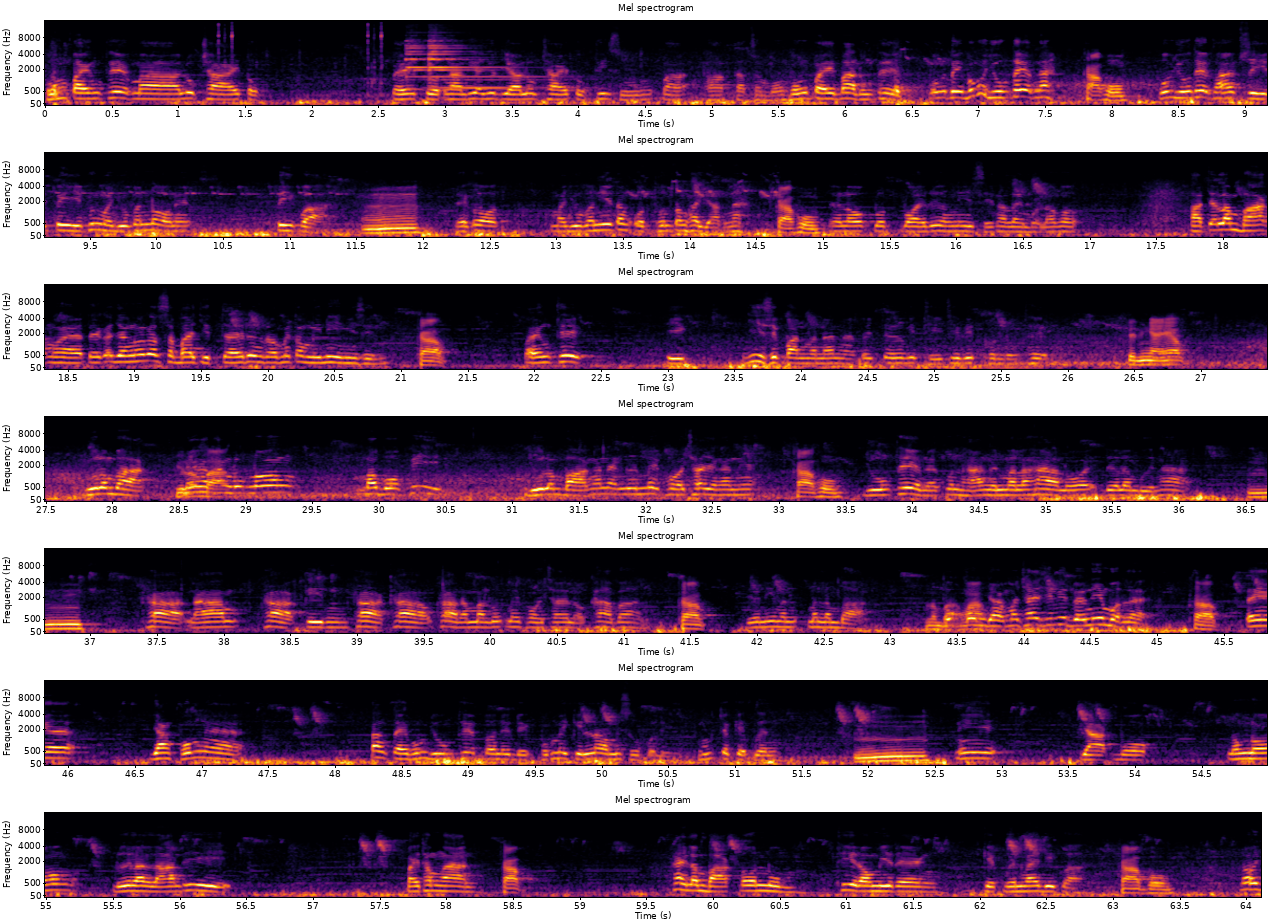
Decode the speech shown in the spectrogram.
ผมไปกรุงเทพมาลูกชายตก ไปตรวจงานที่อยุธยาลูกชายตกที่สูงผ่าผ่าตัดสมองผมไปบ้านกรุงเทพปกติผมก็อยู่กรุงเทพนะครับผมผมอยู่กรุงเทพ34ปีเพิ่งมาอยู่บ้านนอกเนี่ยปีกว่า อืมแต่ก็มาอยู่วันนี้ต้องอดทนต้องขยันนะครับผมแล้วเราปลดปล่อยเรื่องหนี้สินอะไรหมดแล้วก็อาจจะลำบากหน่อยแต่ก็อยังน้อยก็สบายจิตใจเรื่องเราไม่ต้องมีหนี้มีสินครับ ไปกรุงเทพอีก 20 วันวันนั้นนะไปเจอวิถีชีวิตคนกรุงเทพเป็นไงครับ อยู่ลำบากอยู่ลำบากแม้กระทั่งลูกน้อง มาบอกพี่อยู่ลำบากงั้นนะเงินไม่พอใช้อย่างนั้นเนี่ยครับผมอยู่กรุงเทพเนี่ยคุณหาเงินมาละห้าร้อยเดือนละหมื่นห้าอืมค่าน้ำค่ากินค่าข้าวค่าน้ำมันรถไม่พอใช้หรอกค่าบ้าน ครับเดี๋ยวนี้มันมันลำบากลำทุบากกคมานกอยากมาใช้ชีวิตแบบนี้หมดแหละ ครับ แต่อย่างผมเนี่ยตั้งแต่ผมอยู่กรุงเทพตอนเด็กๆผมไม่กินเหล้าไม่สูบบุหรี่ผมจะเก็บเงิน อืมนี่อยากบอกน้องๆหรือหลานๆที่ไปทำงาน ครับ ให้ลำบากตอนหนุ่มที่เรามีแรงเก็บเงินไว้ดีกว่า ครับผม เรา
